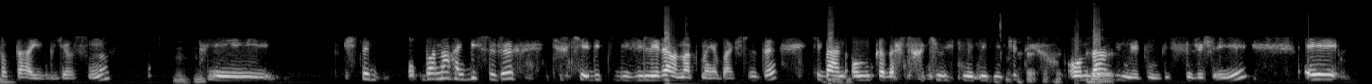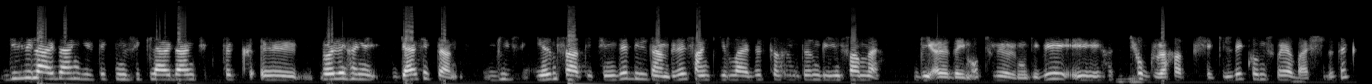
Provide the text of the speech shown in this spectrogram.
çok daha iyi biliyorsunuz. Hı hı. E, işte bana hani bir sürü Türkiye'deki dizileri anlatmaya başladı. Ki ben onun kadar takip etmediğim için ondan dinledim bir sürü şeyi. E, dizilerden girdik, müziklerden çıktık. E, böyle hani gerçekten bir yarım saat içinde birdenbire sanki yıllardır tanıdığım bir insanla bir aradayım, oturuyorum gibi e, çok rahat bir şekilde konuşmaya başladık.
